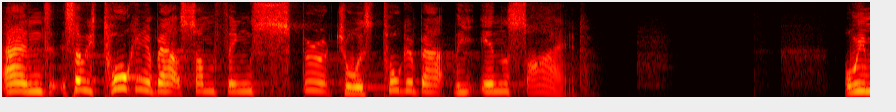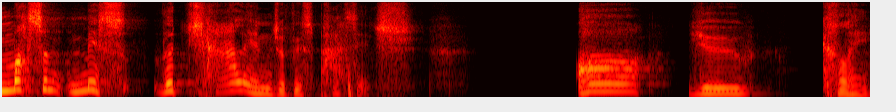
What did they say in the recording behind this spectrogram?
And so he's talking about something spiritual, he's talking about the inside. And we mustn't miss the challenge of this passage. Are you clean?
